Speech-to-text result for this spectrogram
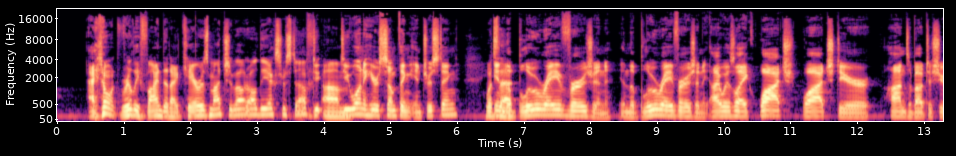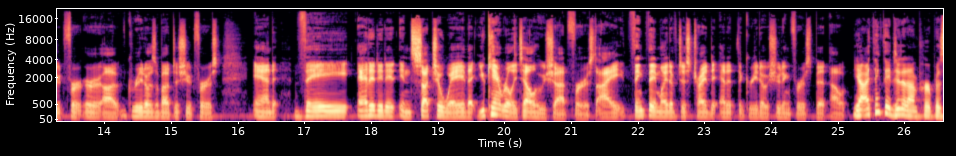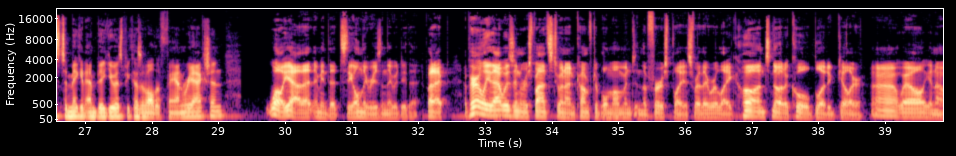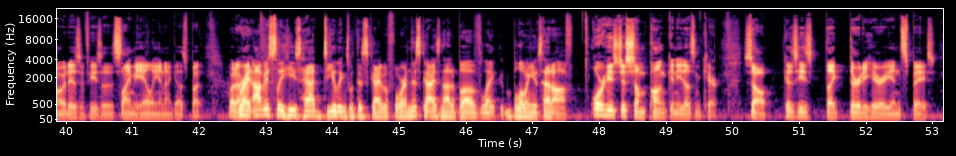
I don't really find that I care as much about all the extra stuff. Do, um, do you want to hear something interesting? What's in the? Blu-ray version, in the Blu-ray version, I was like, "Watch, watch, dear. Han's about to shoot for, or uh, Greedo's about to shoot first. and they edited it in such a way that you can't really tell who shot first. I think they might have just tried to edit the Greedo shooting first bit out. Yeah, I think they did it on purpose to make it ambiguous because of all the fan reaction. Well, yeah, that I mean that's the only reason they would do that. But I, apparently that was in response to an uncomfortable moment in the first place where they were like, "Han's not a cold-blooded killer." Uh, well, you know, it is if he's a slimy alien, I guess, but whatever. Right. Obviously, he's had dealings with this guy before, and this guy's not above like blowing his head off. Or he's just some punk and he doesn't care. So, cuz he's like dirty Harry in space.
